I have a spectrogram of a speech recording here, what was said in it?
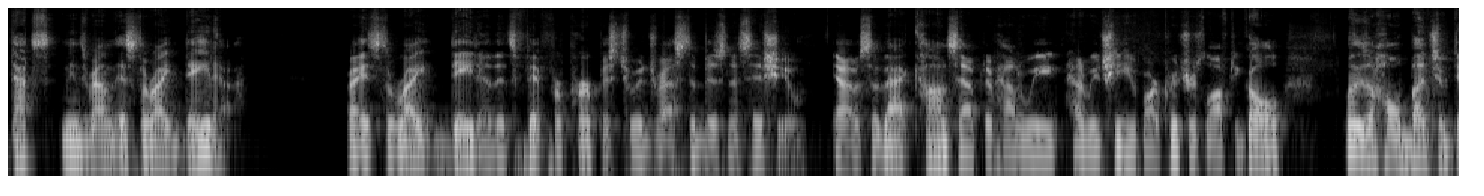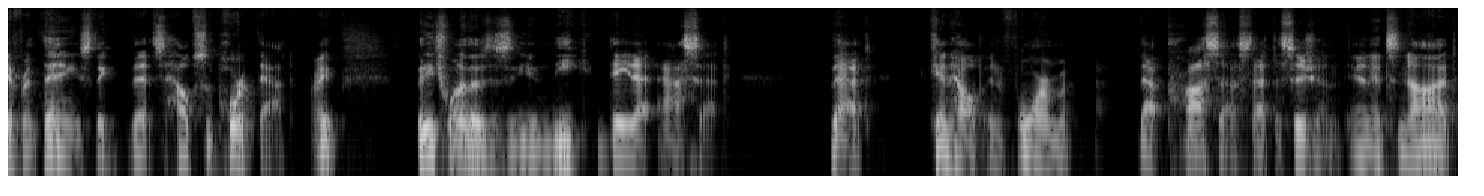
that's means around it's the right data, right? It's the right data that's fit for purpose to address the business issue. You know, so that concept of how do we how do we achieve Marc Pritchard's lofty goal? Well, there's a whole bunch of different things that that help support that, right? But each one of those is a unique data asset that can help inform that process, that decision. And it's not,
